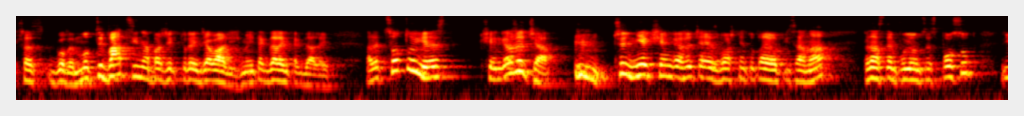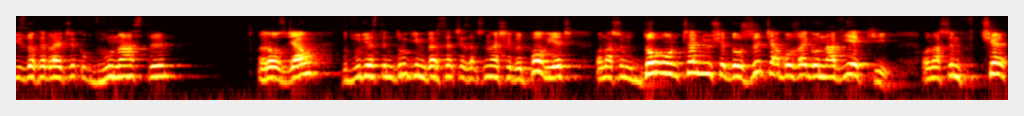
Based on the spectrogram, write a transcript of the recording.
przez głowę, motywacji, na bazie której działaliśmy i tak Ale co to jest Księga Życia? Czy nie Księga Życia jest właśnie tutaj opisana w następujący sposób? List do Hebrajczyków, 12 rozdział, w 22 wersecie zaczyna się wypowiedź o naszym dołączeniu się do życia Bożego na wieki, o naszym wcie,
